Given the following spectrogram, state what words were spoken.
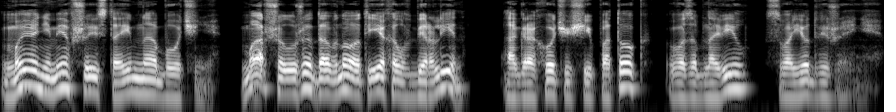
Мы, онемевшие, стоим на обочине. Маршал уже давно отъехал в Берлин, а грохочущий поток возобновил свое движение.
